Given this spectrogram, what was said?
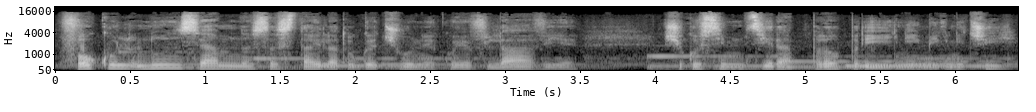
focul nu înseamnă să stai la rugăciune cu evlavie și cu simțirea propriei nimicnicii.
